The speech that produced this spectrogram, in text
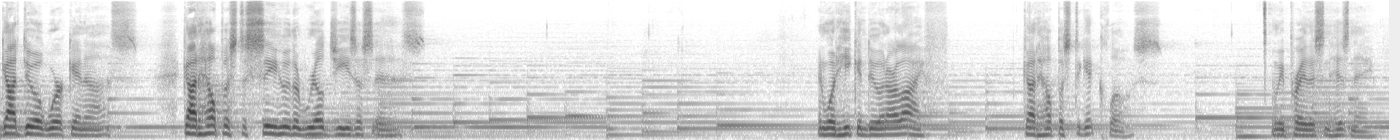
God, do a work in us. God, help us to see who the real Jesus is and what he can do in our life. God, help us to get close. And we pray this in his name.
